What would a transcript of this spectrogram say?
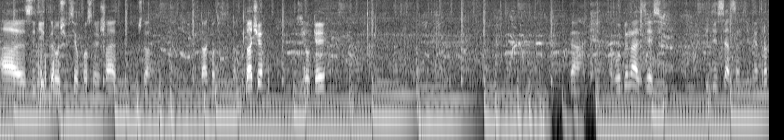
А сидит, короче, все вопросы решает, что так вот, так, удачи, все окей. Так, глубина здесь 50 сантиметров,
